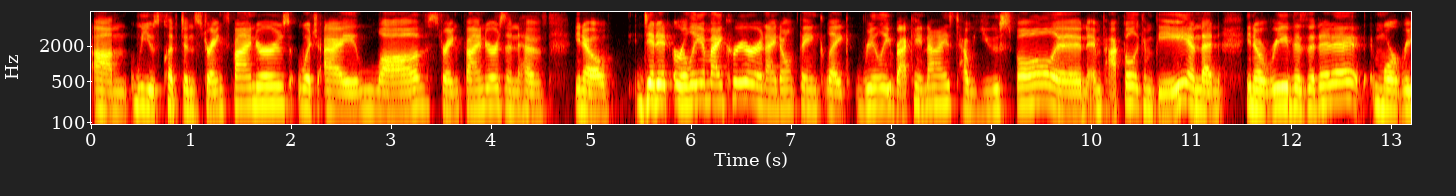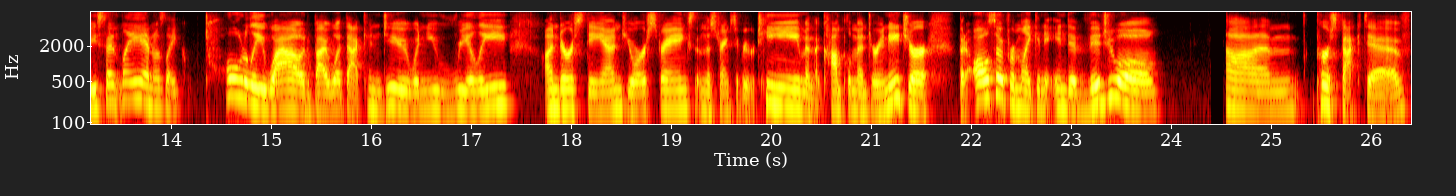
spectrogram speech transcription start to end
um, we use Clifton Strength Finders, which I love Strength Finders and have, you know, did it early in my career and I don't think like really recognized how useful and impactful it can be. And then, you know, revisited it more recently and was like totally wowed by what that can do when you really understand your strengths and the strengths of your team and the complementary nature, but also from like an individual um, perspective,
